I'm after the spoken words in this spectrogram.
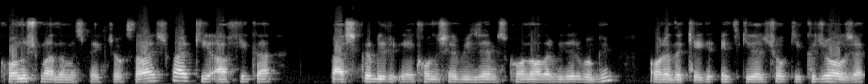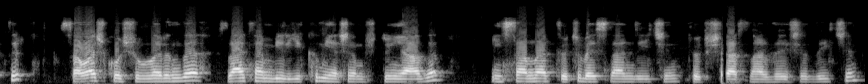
konuşmadığımız pek çok savaş var ki Afrika başka bir e, konuşabileceğimiz konu olabilir bugün. Oradaki etkileri çok yıkıcı olacaktır. Savaş koşullarında zaten bir yıkım yaşamış dünyada insanlar kötü beslendiği için, kötü şartlarda yaşadığı için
